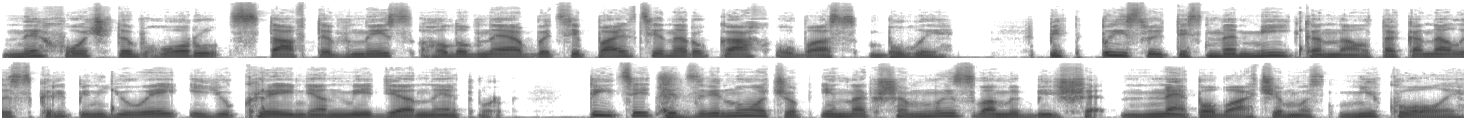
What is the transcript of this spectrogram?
Не хочете вгору, ставте вниз. Головне, аби ці пальці на руках у вас були. Підписуйтесь на мій канал та канали Scripin.ua і Ukrainian Media Network. Тицяйте дзвіночок, інакше ми з вами більше не побачимось ніколи.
